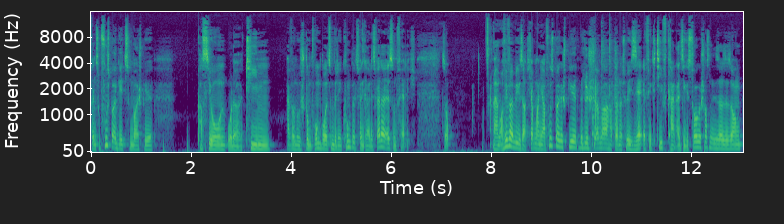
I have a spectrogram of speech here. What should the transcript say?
wenn es um Fußball geht zum Beispiel, Passion oder Team, einfach nur stumpf rumbolzen mit den Kumpels, wenn geiles Wetter ist und fertig. So, ähm, auf jeden Fall, wie gesagt, ich habe mal ein Jahr Fußball gespielt, Mittelstürmer, habe dann natürlich sehr effektiv kein einziges Tor geschossen in dieser Saison,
